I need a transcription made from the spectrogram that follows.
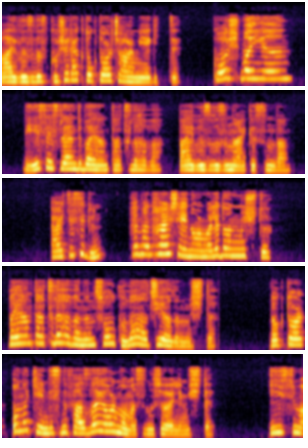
Bay Vızvız koşarak doktor çağırmaya gitti. Koşmayın diye seslendi Bayan Tatlı Hava Bay Vızvız'ın arkasından. Ertesi gün hemen her şey normale dönmüştü. Bayan Tatlı Hava'nın sol kolu alçıya alınmıştı. Doktor ona kendisini fazla yormamasını söylemişti. İyisi mi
